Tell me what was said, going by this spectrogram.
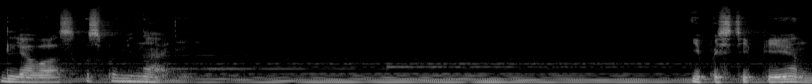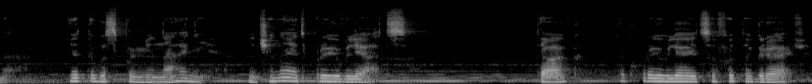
для вас воспоминаний. И постепенно это воспоминание начинает проявляться так, как проявляется фотография.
